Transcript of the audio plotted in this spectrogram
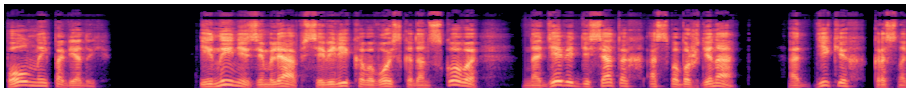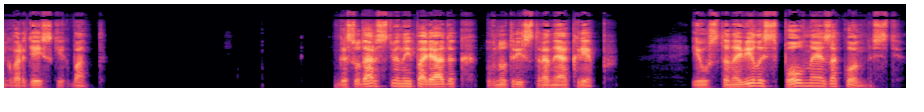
полной победой. И ныне земля всевеликого войска Донского на девять десятых освобождена от диких красногвардейских банд. Государственный порядок внутри страны окреп, и установилась полная законность.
